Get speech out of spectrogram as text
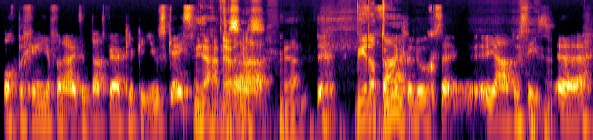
of begin je vanuit een daadwerkelijke use case? Ja, precies. Uh, ja. Weer dat doen? genoeg, ja, precies. Uh,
